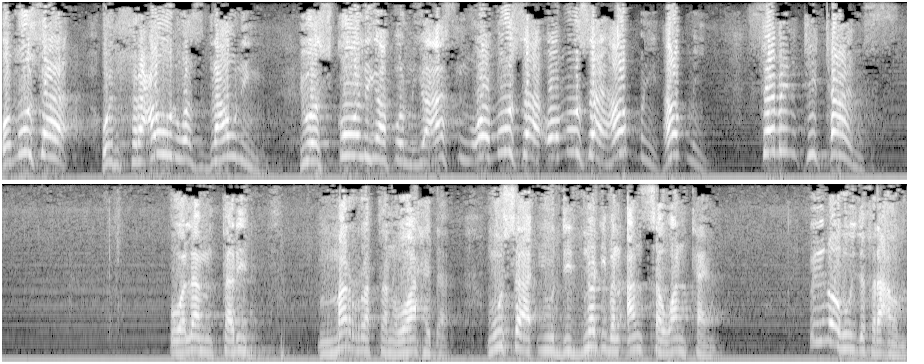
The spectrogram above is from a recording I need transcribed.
Oh Musa, when Pharaoh was drowning, he was calling upon, you're asking, Oh Musa, oh Musa, help me, help me. 70 times. وَلَمْ تَرِدْ مَرَّةً وَاحِدًا Musa, you did not even answer one time. You know who is the Pharaoh?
